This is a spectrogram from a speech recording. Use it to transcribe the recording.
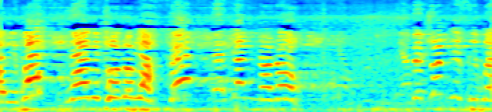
bitabibwe n'ebitundu byaffe ebyennono bitudizibwe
